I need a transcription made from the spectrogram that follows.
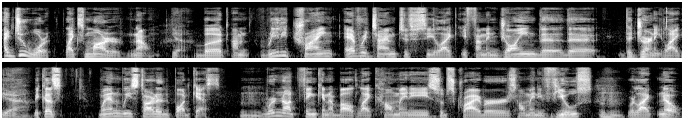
I do work like smarter now. Yeah. But I'm really trying every time to see like if I'm enjoying the the the journey. Like Yeah. because when we started the podcast, mm-hmm. we're not thinking about like how many subscribers, how many views. Mm-hmm. We're like, no,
